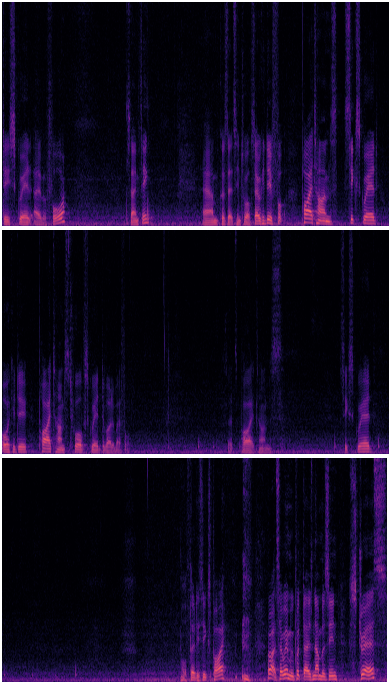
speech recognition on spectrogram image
d squared over 4. Same thing, um, because that's in 12. So we could do pi times 6 squared, or we could do pi times 12 squared divided by 4. So that's pi times 6 squared, or 36 pi. Alright, so when we put those numbers in, stress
